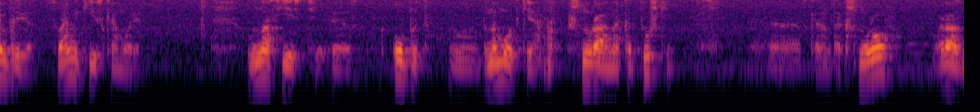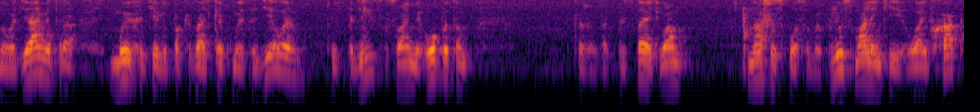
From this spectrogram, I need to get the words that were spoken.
Всем привет! С вами Киевское море. У нас есть э, опыт в намотке шнура на катушке, э, скажем так, шнуров разного диаметра. Мы хотели показать, как мы это делаем, то есть поделиться с вами опытом, скажем так, представить вам наши способы. Плюс маленький лайфхак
